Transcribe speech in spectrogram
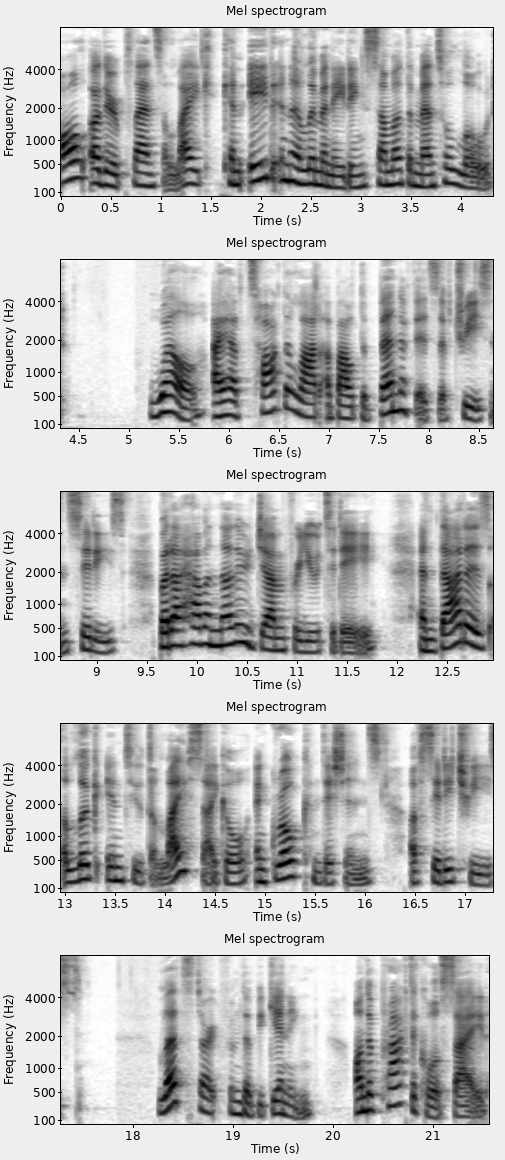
all other plants alike can aid in eliminating some of the mental load. Well, I have talked a lot about the benefits of trees in cities, but I have another gem for you today, and that is a look into the life cycle and growth conditions of city trees. Let's start from the beginning. On the practical side,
